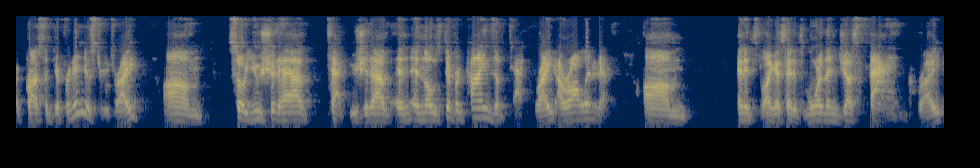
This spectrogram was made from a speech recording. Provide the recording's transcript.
across the different industries, right? Um, so you should have tech. You should have and, and those different kinds of tech, right, are all in there. Um, and it's like I said, it's more than just FANG, right?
